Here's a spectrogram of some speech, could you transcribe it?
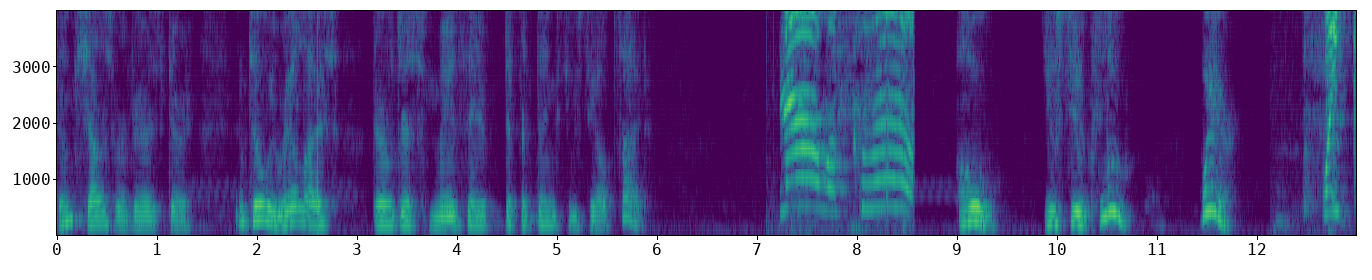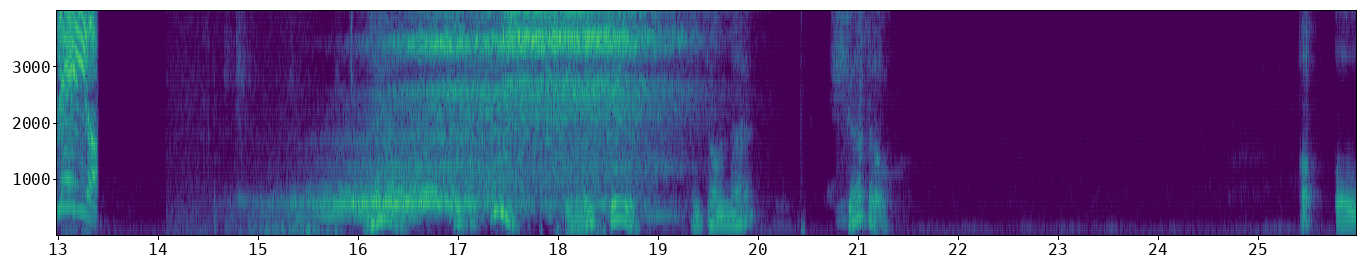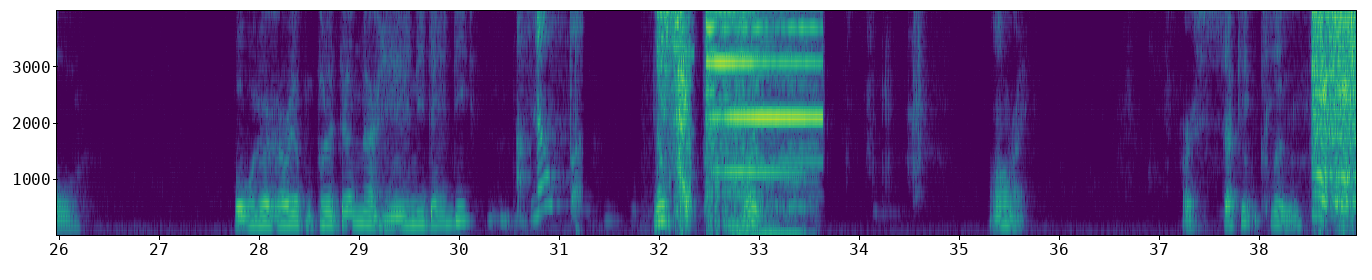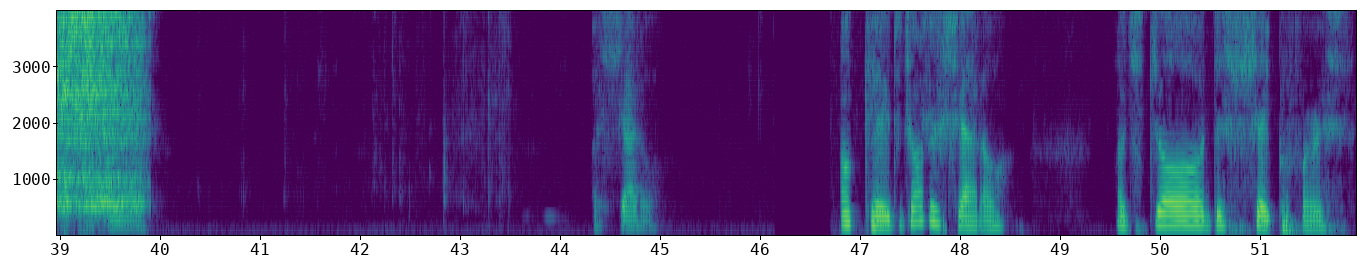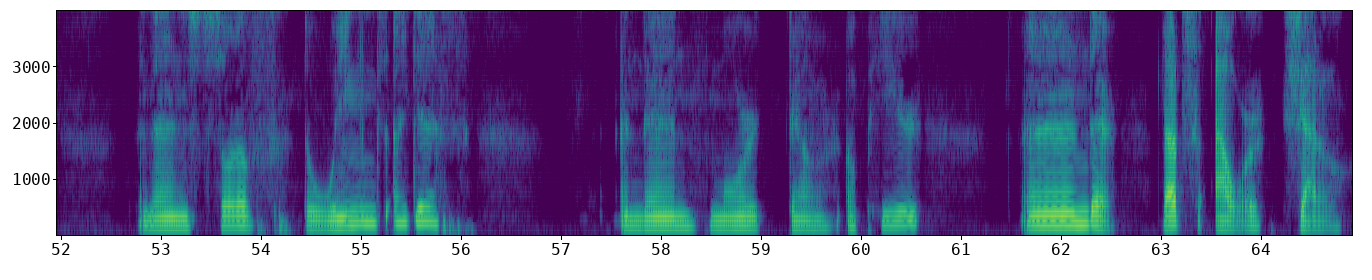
them shadows were very scary. Until we realized they were just made of different things you see outside. Now a clue! Oh, you see a clue. Where? Right there! Yeah, there's a clue. Right there. It's on that shadow. Uh-oh. Well, we gotta hurry up and put it down there, handy dandy. Nope. Nope. Wait. Alright. Our second clue is a shadow. Okay, to draw the shadow, let's draw the shape first. And then sort of the wings, I guess. And then more down up here. And there. That's our shadow.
